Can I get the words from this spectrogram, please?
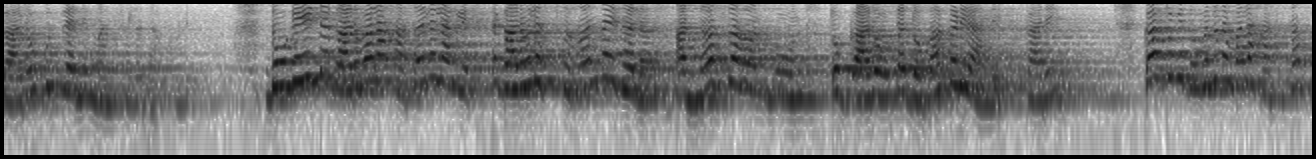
गाढव कुत्र्याने माणसाला दाखवतो दोघेही त्या गाढवाला हसायला लागले. त्या गाढवाला सहन नाही झालं. आणि न सहन होऊन तो गाढव त्या दोघांकडे आले. का रे? का तुम्ही दोघंजण मला हसता?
